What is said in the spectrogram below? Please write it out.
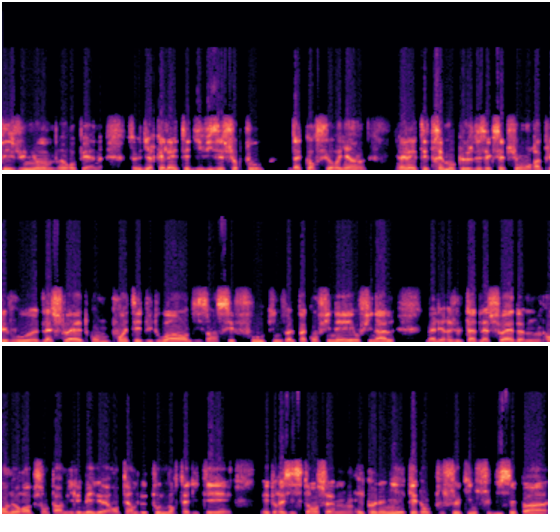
désunion européenne. Ça veut dire qu'elle a été divisée sur tout, d'accord sur rien, elle a été très moqueuse des exceptions. Rappelez-vous euh, de la Suède qu'on pointait du doigt en disant c'est fou qu'ils ne veulent pas confiner. Et au final, bah, les résultats de la Suède euh, en Europe sont parmi les meilleurs en termes de taux de mortalité et de résistance euh, économique. Et donc tous ceux qui ne subissaient pas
